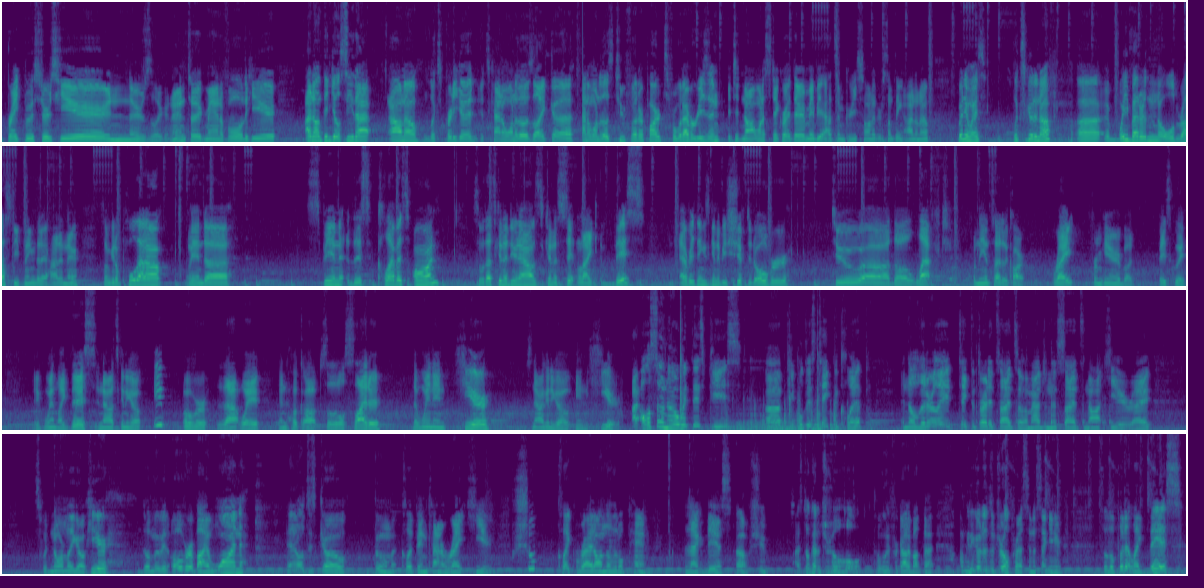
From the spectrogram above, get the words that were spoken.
brake boosters here and there's like an intake manifold here. I don't think you'll see that. I don't know, it looks pretty good. It's kind of one of those like, uh, kind of one of those two footer parts. For whatever reason, it did not want to stick right there. Maybe it had some grease on it or something, I don't know. But anyways, looks good enough. Uh, way better than the old rusty thing that it had in there. So I'm gonna pull that out and uh, spin this clevis on. So what that's gonna do now is it's gonna sit like this everything's gonna be shifted over to uh, the left from the inside of the car. Right from here, but basically it went like this and now it's gonna go eep, over that way and hook up. So the little slider that went in here is now gonna go in here. I also know with this piece, uh, people just take the clip and they'll literally take the threaded side. So imagine this side's not here, right? This would normally go here. They'll move it over by one and it'll just go, boom, clip in kind of right here. Shoop, click right on the little pin, like this. Oh, shoot. I still gotta drill a hole. Totally forgot about that. I'm gonna go to the drill press in a second here. So they'll put it like this.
